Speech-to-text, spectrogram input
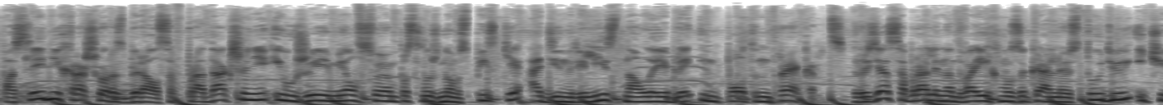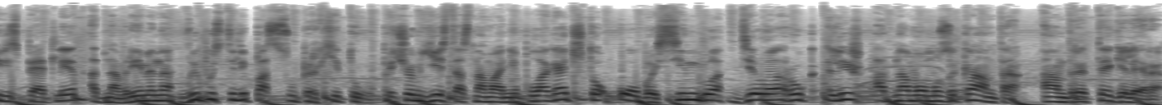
Последний хорошо разбирался в продакшене и уже имел в своем послужном списке один релиз на лейбле Important Records. Друзья собрали на двоих музыкальную студию и через пять лет одновременно выпустили по суперхиту году. Причем есть основания полагать, что оба сингла — дело рук лишь одного музыканта — Андре Тегелера,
